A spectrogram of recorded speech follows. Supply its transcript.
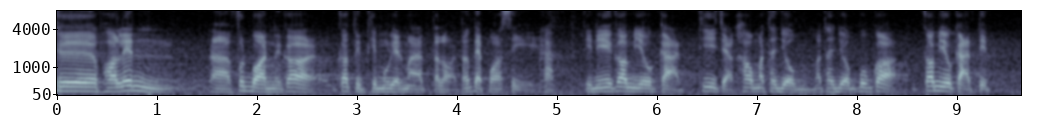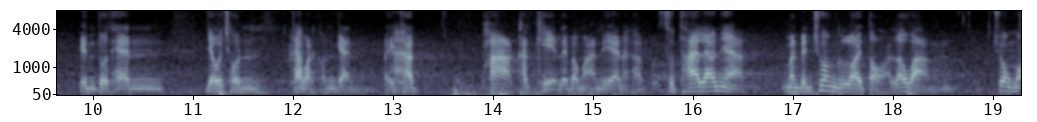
คือพอเล่นอ่าฟุตบอลเนี่ยก็ก็ติดทีมโรงเรียนมาตลอดตั้งแต่ป .4 ครับ ทีนี้ก็มีโอกาสที่จะเข้ามัธยม มัธยมปุ๊บก็ก็มีโอกาสติดเป็นตัวแทนเยาวชนครับจังหวัดขอนแก่น ไปฮะคัดภาคคัดเขตอะไรประมาณเนี้ยนะครับ สุดท้ายแล้วเนี่ยมันเป็นช่วงรอยต่อระหว่างช่วงม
